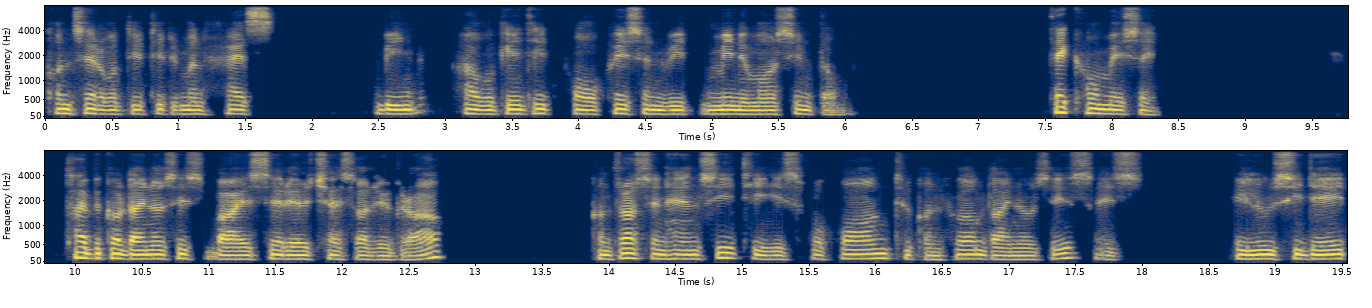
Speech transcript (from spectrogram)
conservative treatment has been advocated for patients with minimal symptoms. Take home message. Typical diagnosis by serial chest radiograph. Contrast enhanced CT is performed to confirm diagnosis, is elucidate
